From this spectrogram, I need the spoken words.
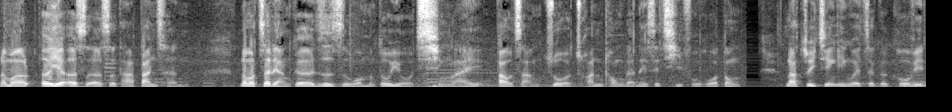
那么二月二十二是他诞辰。那么这两个日子，我们都有请来道长做传统的那些祈福活动。那最近因为这个 COVID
